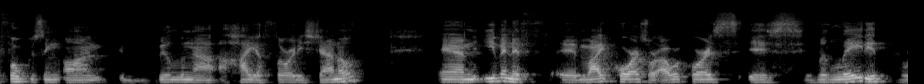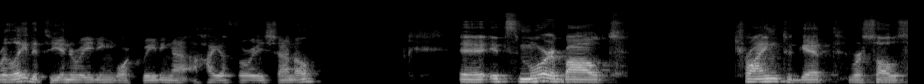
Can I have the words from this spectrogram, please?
focusing on building a, a, high authority channel and even if uh, my course or our course is related related to generating or creating a, a high authority channel uh, it's more about trying to get results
